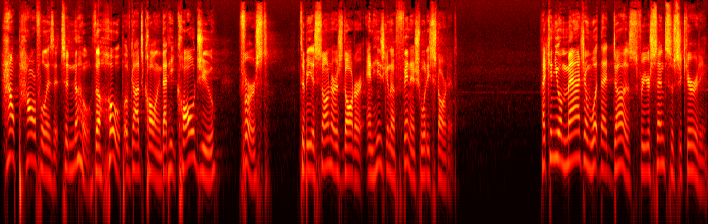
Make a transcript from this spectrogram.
How powerful is it to know the hope of God's calling, that He called you first to be His son or His daughter, and He's going to finish what He started? Like, can you imagine what that does for your sense of security,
